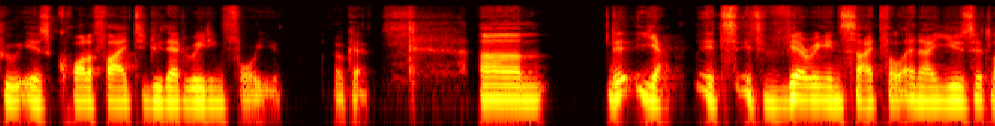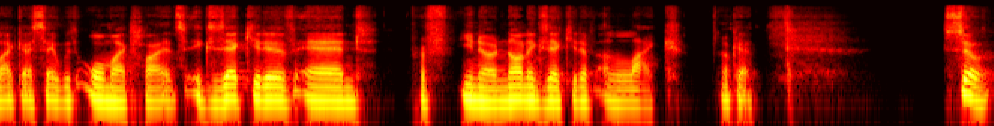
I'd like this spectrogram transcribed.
who is qualified to do that reading for you. Okay. Um, th- yeah, it's it's very insightful, and I use it, like I say, with all my clients, executive and you know non-executive alike. Okay. So,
